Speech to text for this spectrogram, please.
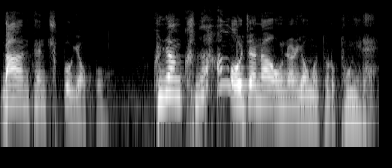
나한텐 축복이 없고 그냥 그냥 어제나 오늘 영원토록 동일해.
